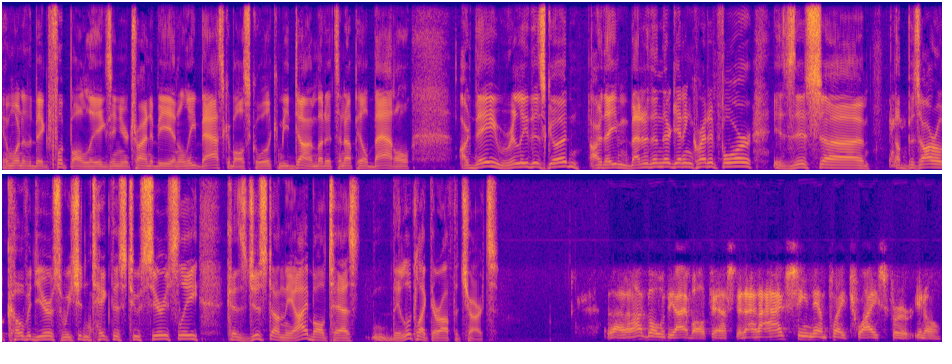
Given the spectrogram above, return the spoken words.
in one of the big football leagues and you're trying to be an elite basketball school. It can be done, but it's an uphill battle. Are they really this good? Are they even better than they're getting credit for? Is this uh, a bizarro COVID year, so we shouldn't take this too seriously? Because just on the eyeball test, they look like they're off the charts. Uh, I'll go with the eyeball test, and I've seen them play twice for you know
